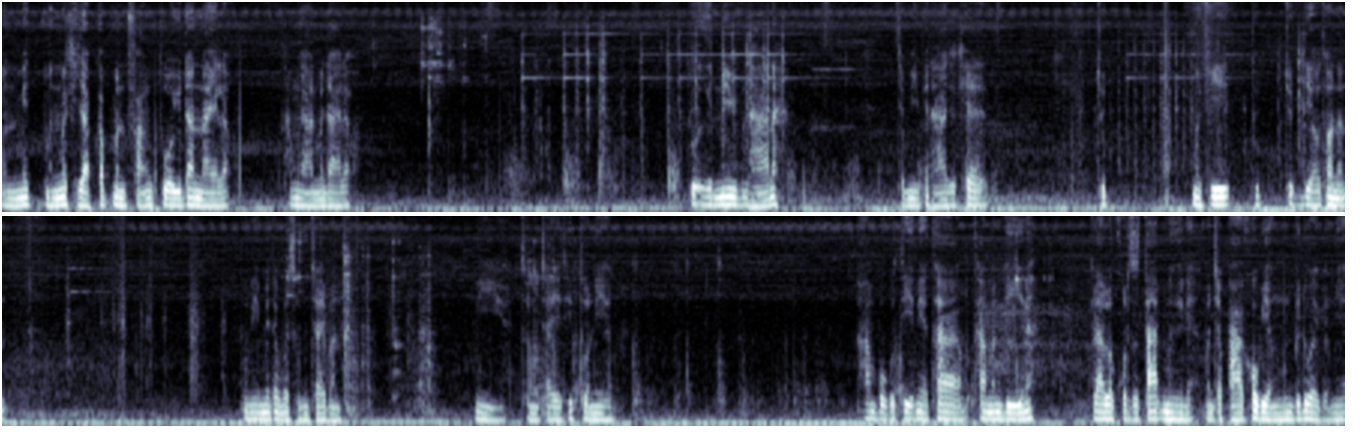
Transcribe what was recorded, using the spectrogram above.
มันไม่มันไม่ขยับครับมันฝังตัวอยู่ด้านในแล้วทำงานไม่ได้แล้ว ตัวอื่นไม่มีปัญหานะ จะมีปัญหาก็แค่จุดเมื่อกี้จุดจุดเดียวเท่านั้น ตรงนี้ไม่ต้องไปสนใจมัน นี่สนใจที่ตัวนี้ครับตามปกติเนี่ยถ้าถ้ามันดีนะ เวลาเรากดสตาร์ทมือเนี่ยมันจะพาเข้าเวียงมุนไปด้วยแบบนี้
